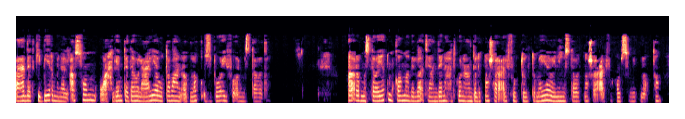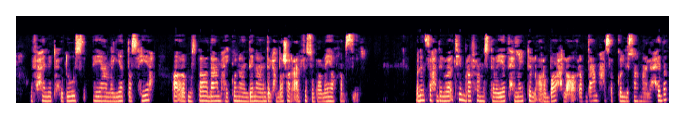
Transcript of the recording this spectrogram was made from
بعدد كبير من الأسهم وأحجام تداول عالية وطبعا إغلاق أسبوعي فوق المستوى ده أقرب مستويات مقاومة دلوقتي عندنا هتكون عند ألف وتلتمية ويليه مستوى ألف وخمسمية نقطة. وفي حالة حدوث هي عمليات تصحيح أقرب مستوى دعم هيكون عندنا عند سبعمية وخمسين. بننصح دلوقتي برفع مستويات حماية الأرباح لأقرب دعم حسب كل سهم على حدة.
